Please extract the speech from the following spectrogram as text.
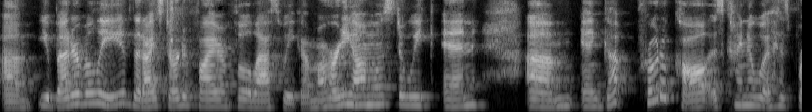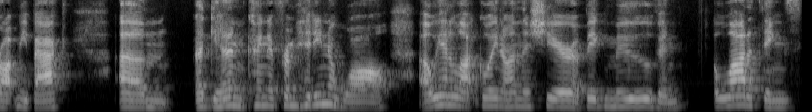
Um, you better believe that I started Fire and Flow last week. I'm already almost a week in. Um, and gut protocol is kind of what has brought me back. Um, again, kind of from hitting a wall. Uh, we had a lot going on this year, a big move, and a lot of things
